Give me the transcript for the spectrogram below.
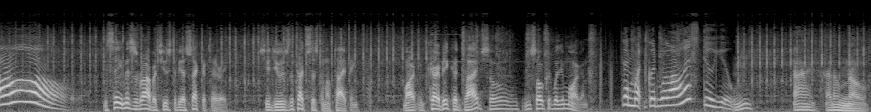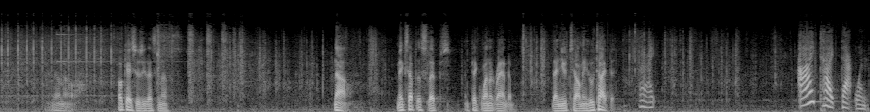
Oh. You see, Mrs. Roberts used to be a secretary. She'd use the touch system of typing. Martin Kirby could type, so and so could William Morgan. Then what good will all this do you? Hmm? I I don't know. I don't know. Okay, Susie, that's enough. Now, mix up the slips and pick one at random. Then you tell me who typed it. All right. I typed that one.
